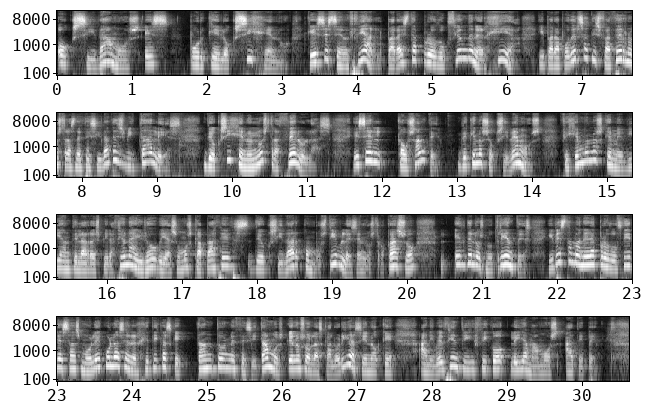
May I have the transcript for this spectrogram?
Oxidamos es porque el oxígeno, que es esencial para esta producción de energía y para poder satisfacer nuestras necesidades vitales de oxígeno en nuestras células, es el causante de que nos oxidemos. Fijémonos que mediante la respiración aerobia somos capaces de oxidar combustibles, en nuestro caso, el de los nutrientes, y de esta manera producir esas moléculas energéticas que tanto necesitamos, que no son las calorías, sino que a nivel científico le llamamos ATP.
